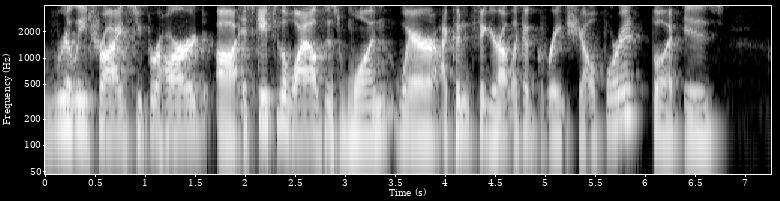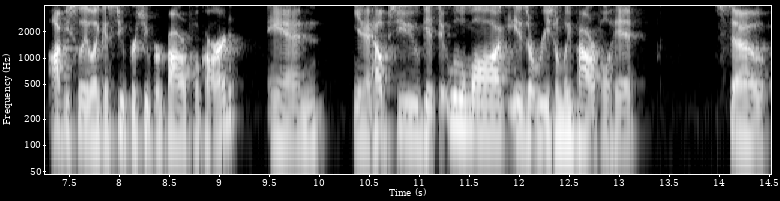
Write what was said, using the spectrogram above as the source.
really tried super hard. Uh, Escape to the Wilds is one where I couldn't figure out like a great shell for it, but is obviously like a super super powerful card and you know helps you get to Ulamog is a reasonably powerful hit. So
